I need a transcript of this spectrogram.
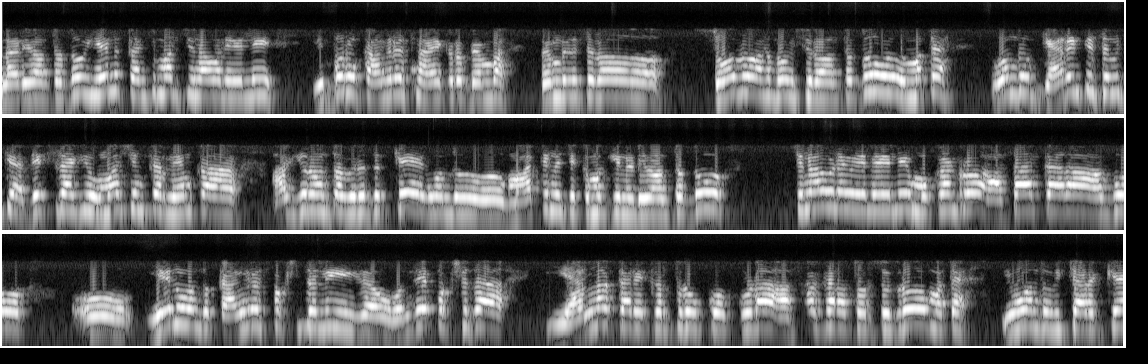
ನಡೆಯುವಂತದ್ದು ಏನು ಕಂಚಿಮಾಲ್ ಚುನಾವಣೆಯಲ್ಲಿ ಇಬ್ಬರು ಕಾಂಗ್ರೆಸ್ ನಾಯಕರು ಬೆಂಬ ಬೆಂಬಲಿಸಲು ಸೋಲು ಅನುಭವಿಸಿರುವಂತದ್ದು ಮತ್ತೆ ಒಂದು ಗ್ಯಾರಂಟಿ ಸಮಿತಿ ಅಧ್ಯಕ್ಷರಾಗಿ ಉಮಾಶಂಕರ್ ನೇಮಕ ಆಗಿರುವಂತ ವಿರುದ್ಧಕ್ಕೆ ಒಂದು ಮಾತಿನ ಚಕಮಕಿ ನಡೆಯುವಂತದ್ದು. ಚುನಾವಣೆ ವೇಳೆಯಲ್ಲಿ ಮುಖಂಡರು ಅಸಹಕಾರ ಹಾಗೂ ಏನು ಒಂದು ಕಾಂಗ್ರೆಸ್ ಪಕ್ಷದಲ್ಲಿ ಈಗ ಒಂದೇ ಪಕ್ಷದ ಎಲ್ಲ ಕಾರ್ಯಕರ್ತರು ಕೂಡ ಅಸಹಕಾರ ತೋರಿಸಿದ್ರು, ಮತ್ತೆ ಈ ಒಂದು ವಿಚಾರಕ್ಕೆ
